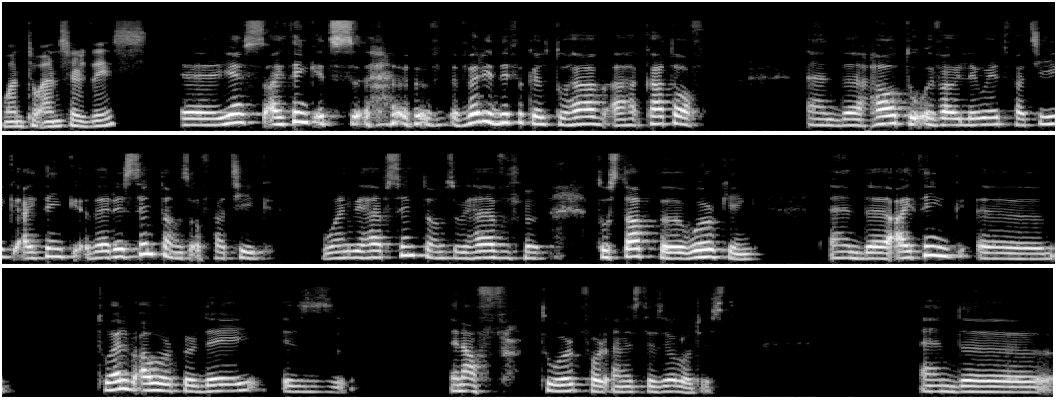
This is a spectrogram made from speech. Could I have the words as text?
want to answer this. Uh, yes, I think it's very difficult to have a cutoff and uh, how to evaluate fatigue. I think there is symptoms of fatigue. When we have symptoms, we have to stop uh, working. And uh, I think uh, 12 hour per day is enough to work for anesthesiologist. And uh,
